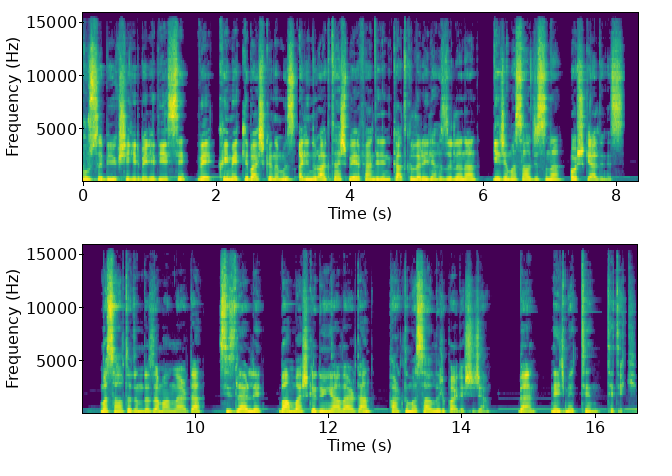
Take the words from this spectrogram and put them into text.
Bursa Büyükşehir Belediyesi ve kıymetli başkanımız Ali Nur Aktaş Beyefendinin katkılarıyla hazırlanan Gece Masalcısına hoş geldiniz. Masal tadında zamanlarda sizlerle bambaşka dünyalardan farklı masalları paylaşacağım. Ben Necmettin Tetik.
